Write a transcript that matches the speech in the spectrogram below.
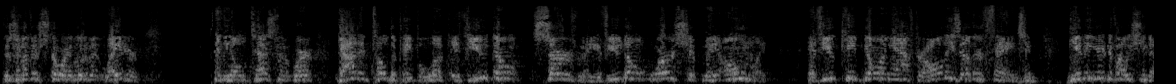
There's another story a little bit later in the Old Testament where God had told the people, look, if you don't serve me, if you don't worship me only, if you keep going after all these other things and giving your devotion to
